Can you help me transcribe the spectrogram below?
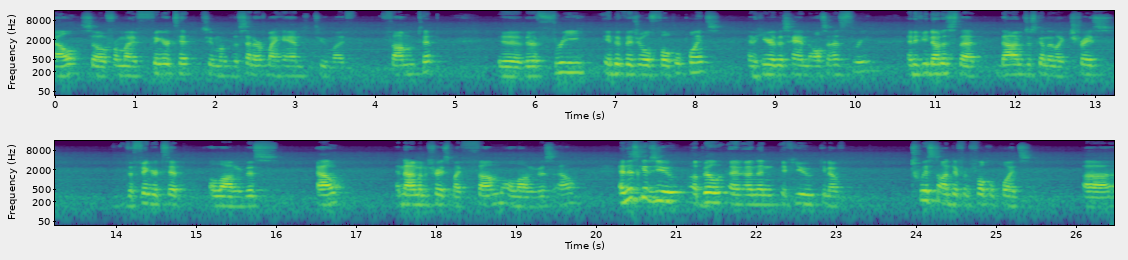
L. So from my fingertip to my, the center of my hand to my thumb tip, uh, there are three individual focal points. And here this hand also has three. And if you notice that now I'm just gonna like trace the fingertip along this L. And now I'm gonna trace my thumb along this L. And this gives you a build, and, and then if you, you know, twist on different focal points, uh,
